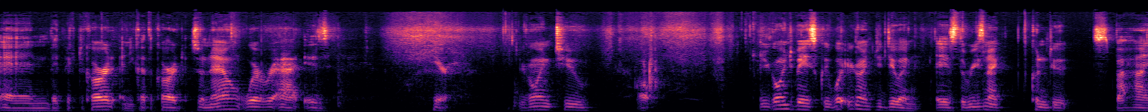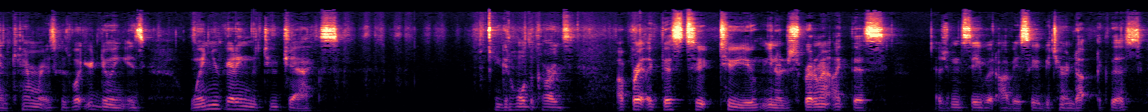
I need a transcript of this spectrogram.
and they picked a card, and you cut the card. So now where we're at is here. You're going to, oh, you're going to basically, what you're going to be doing is, the reason I couldn't do it behind camera is because what you're doing is, when you're getting the two jacks, you can hold the cards upright like this to, to you, you know, just spread them out like this, as you can see, but obviously it would be turned up like this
